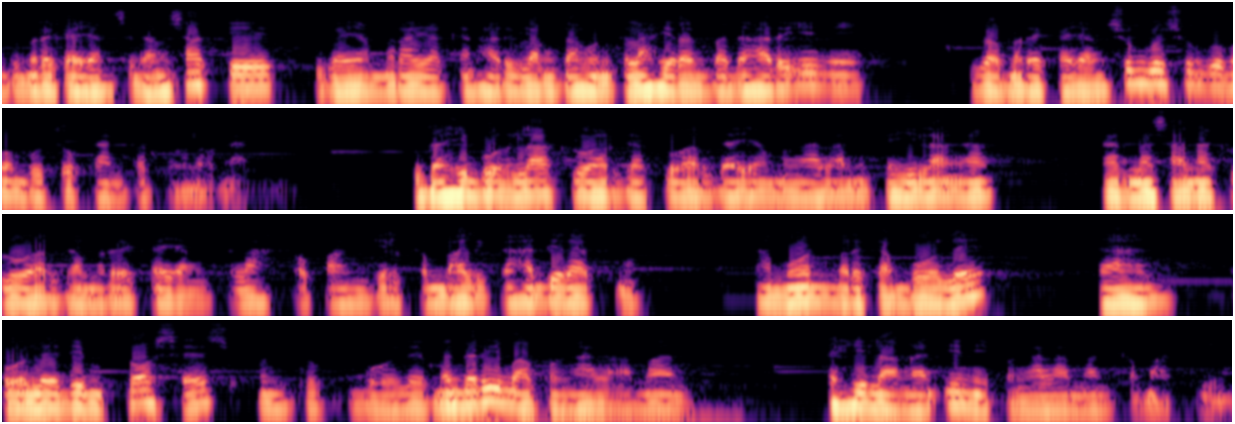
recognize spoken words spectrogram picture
untuk mereka yang sedang sakit, juga yang merayakan hari ulang tahun kelahiran pada hari ini, juga mereka yang sungguh-sungguh membutuhkan pertolongan. Juga hiburlah keluarga-keluarga yang mengalami kehilangan karena sana keluarga mereka yang telah kau panggil kembali ke hadiratmu. Namun mereka boleh dan boleh diproses untuk boleh menerima pengalaman kehilangan ini, pengalaman kematian.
